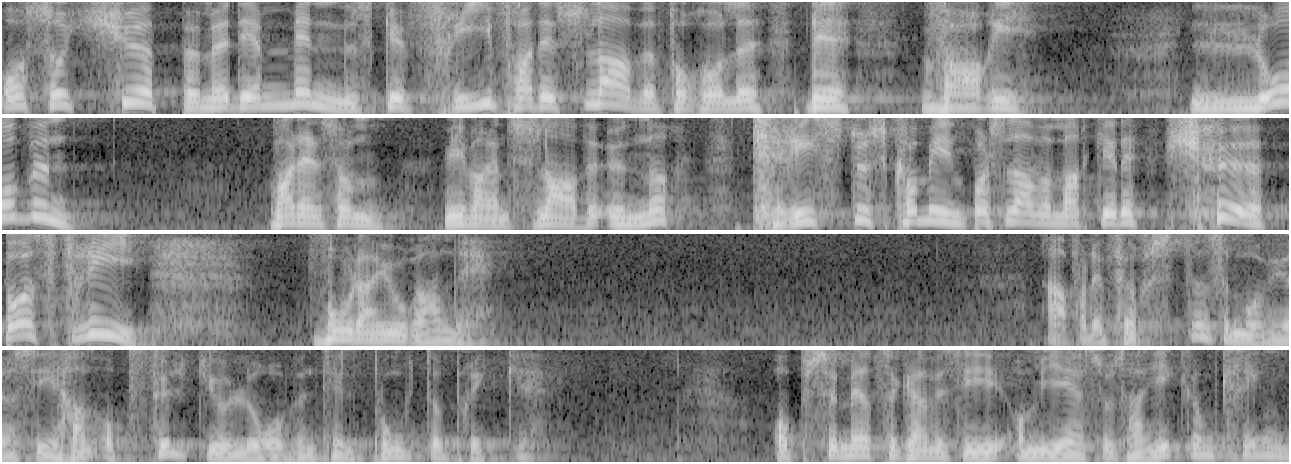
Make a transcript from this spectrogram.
Og så kjøper vi det mennesket fri fra det slaveforholdet det var i. Loven var den som vi var en slave under. Kristus kom inn på slavemarkedet, kjøpe oss fri. Hvordan gjorde han det? Ja, For det første så må vi jo si han oppfylte jo loven til punkt og prikke. Oppsummert så kan vi si om Jesus han gikk omkring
